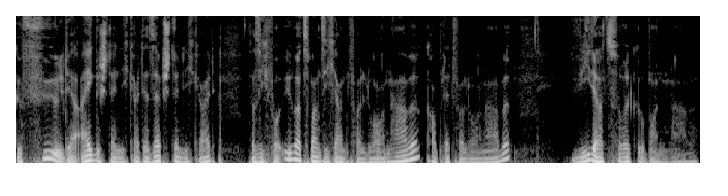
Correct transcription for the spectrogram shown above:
Gefühl der Eigenständigkeit, der Selbstständigkeit das ich vor über 20 Jahren verloren habe, komplett verloren habe, wieder zurückgewonnen habe.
